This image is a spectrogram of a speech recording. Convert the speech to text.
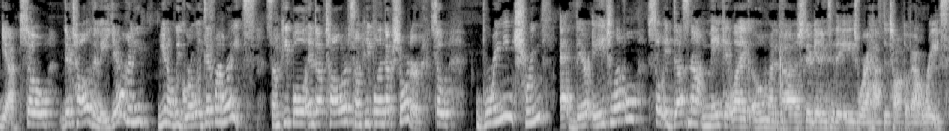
Yeah. So they're taller than me. Yeah, honey. You know, we grow at different rates. Some people end up taller, some people end up shorter. So bringing truth at their age level so it does not make it like oh my gosh they're getting to the age where i have to talk about race.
